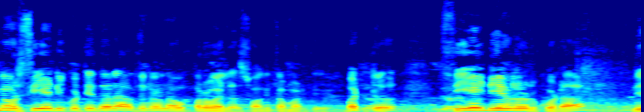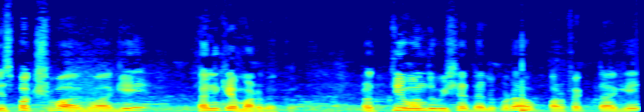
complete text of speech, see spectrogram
ಈಗ ಅವ್ರು ಸಿ ಐ ಡಿ ಕೊಟ್ಟಿದ್ದಾರೆ, ಅದನ್ನು ನಾವು ಪರವಾಗಿಲ್ಲ, ಸ್ವಾಗತ ಮಾಡ್ತೀವಿ. ಬಟ್ ಸಿ ಐ ಡಿ ಅವರು ಕೂಡ ನಿಷ್ಪಕ್ಷವಾಗಿ ತನಿಖೆ ಮಾಡಬೇಕು. ಪ್ರತಿಯೊಂದು ವಿಷಯದಲ್ಲೂ ಕೂಡ ಪರ್ಫೆಕ್ಟಾಗಿ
